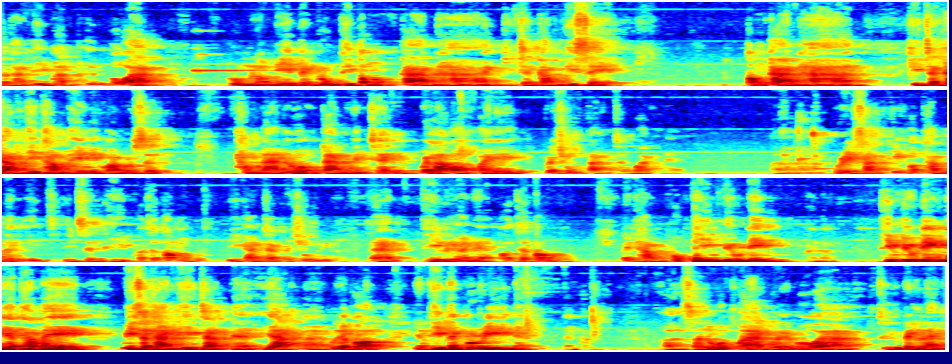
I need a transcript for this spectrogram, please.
สถานที่มากขึ้น เพราะว่ากลุ่มเหล่านี้เป็นกลุ่มที่ต้องการหากิจกรรมพิเศษ ต้องการหากิจกรรมที่ทำให้มีความรู้สึกทำงานร่วมกันอย่างเช่น เวลาออกไปประชุมต่างจังหวัดเนี่ยบริษัทที่เขาทำเรื่อง incentive ก็จะต้องมีการจัดประชุมแต่ที่เหลือเนี่ยก็จะต้องไปทำพวกทีมบิ l ดิ้งนะครับทีมบิ l ดิ้งเนี่ยถ้าไม่มีสถานที่จัดเนี่ยยากมากโดยเฉพาะอย่างที่เพชรบุรีเนี่ยสะดวกมากเลยเพราะว่าถือเป็นแหล่ง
